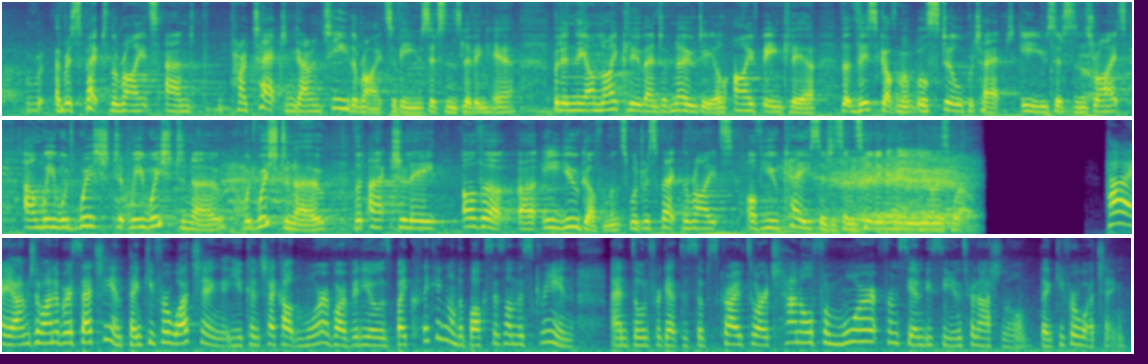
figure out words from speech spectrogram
respect the rights and protect and guarantee the rights of EU citizens living here. But in the unlikely event of no deal, I've been clear that this government will still protect EU citizens' rights, and we would wish to, we wish to know would wish to know that actually other uh, EU governments would respect the rights of UK citizens living in the EU as well. Hi, I'm Joumanna Bercetche and thank you for watching. You can check out more of our videos by clicking on the boxes on the screen. And don't forget to subscribe to our channel for more from CNBC International. Thank you for watching.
